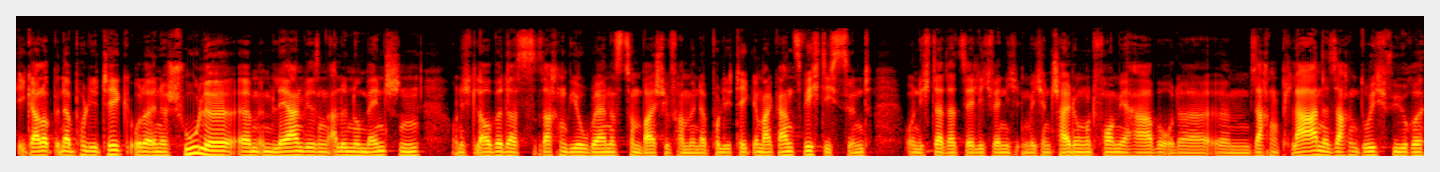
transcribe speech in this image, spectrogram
egal ob in der Politik oder in der Schule, ähm, im Lernen, wir sind alle nur Menschen. Und ich glaube, dass Sachen wie Awareness zum Beispiel vor allem in der Politik immer ganz wichtig sind. Und ich da tatsächlich, wenn ich irgendwelche Entscheidungen vor mir habe oder ähm, Sachen plane, Sachen durchführe,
